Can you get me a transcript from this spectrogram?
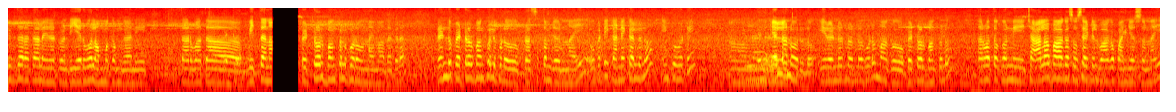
వివిధ రకాలైనటువంటి ఎరువుల అమ్మకం కానీ తర్వాత విత్తన పెట్రోల్ బంకులు కూడా ఉన్నాయి మా దగ్గర. రెండు పెట్రోల్ బంకులు ఇప్పుడు ప్రస్తుతం ఉన్నాయి. ఒకటి కన్నెకల్లులో ఇంకొకటి ఎల్లనూరులో. ఈ రెండులలో కూడా మాకు పెట్రోల్ బంకులు తర్వాత కొన్ని చాలా బాగా సొసైటీలు బాగా పనిచేస్తున్నాయి.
